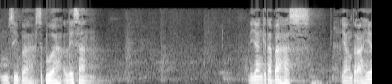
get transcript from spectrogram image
musibah sebuah lisan. Ini yang kita bahas. Yang terakhir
